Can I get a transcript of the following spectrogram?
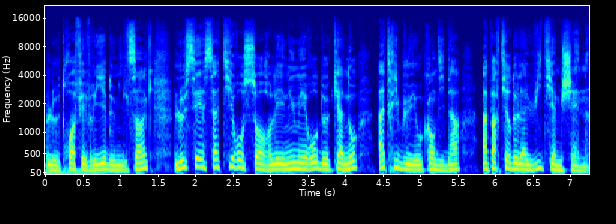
Le 3 février 2005, le CSA tire au sort les numéros de canaux attribués aux candidats à partir de la huitième chaîne.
